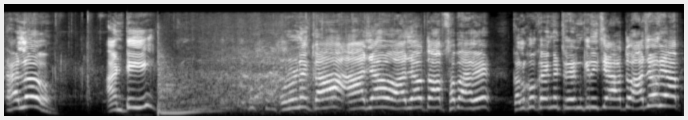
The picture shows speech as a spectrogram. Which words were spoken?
हेलो आंटी उन्होंने कहा, आ जाओ आ जाओ तो आप सब आ गए। कल को कहेंगे ट्रेन के नीचे आ तो आ जाओगे आप।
